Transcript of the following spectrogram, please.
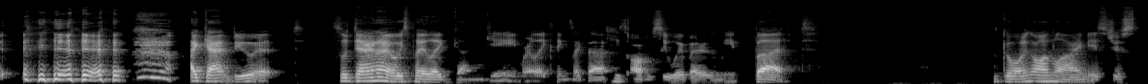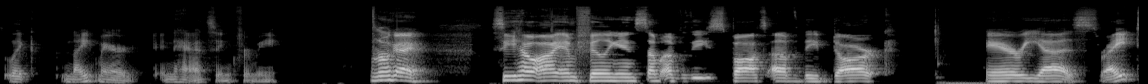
I can't do it. So Dan and I always play like gun game or like things like that. He's obviously way better than me, but going online is just like nightmare enhancing for me. Okay. See how I am filling in some of these spots of the dark areas, right?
